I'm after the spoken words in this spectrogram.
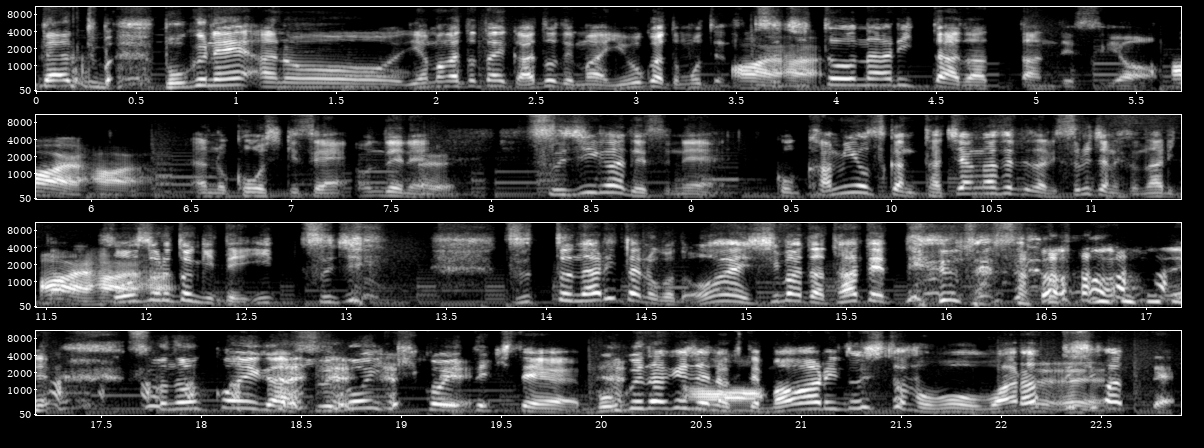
だって 僕ね、あのー山形大会後でまあ言おうかと思ってたんですはいはい辻と成田だったんですよ、はいはあの公式戦。ほんでい。ね、え辻がですね、こう髪を掴んで立ち上がせたりするじゃないですか、成田。はいはいはいそうするときってい、辻、ずっと成田のこと、おい、柴田立てって言うんですよ。で その声がすごい聞こえてきて、僕だけじゃなくて、周りの人ももう笑ってしまって、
